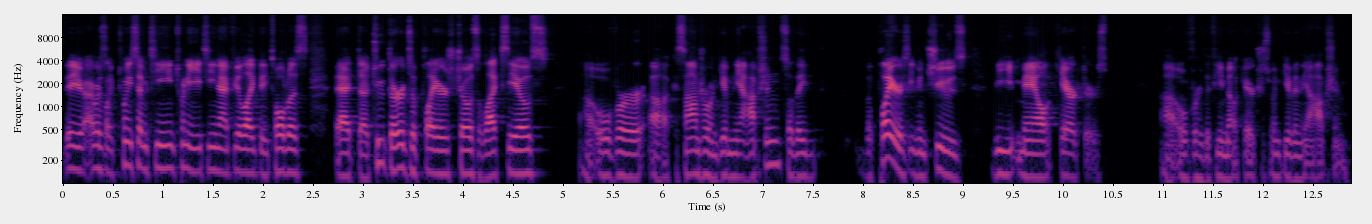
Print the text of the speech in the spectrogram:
they, I was like 2017, 2018. I feel like they told us that uh, two thirds of players chose Alexios uh, over uh, Kassandra when given the option. So they, the players even choose the male characters uh, over the female characters when given the option.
